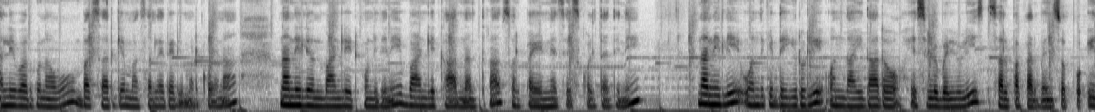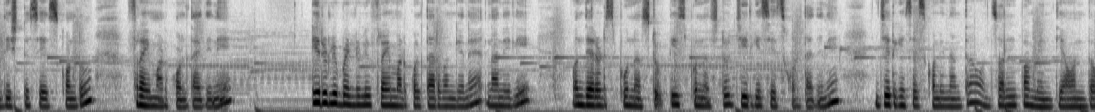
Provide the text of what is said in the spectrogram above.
ಅಲ್ಲಿವರೆಗೂ ನಾವು ಬಸ್ಸಾರಿಗೆ ಮಸಾಲೆ ರೆಡಿ ಮಾಡ್ಕೊಳ್ಳೋಣ. ನಾನಿಲ್ಲಿ ಒಂದು ಬಾಣಲಿ ಇಟ್ಕೊಂಡಿದ್ದೀನಿ. ಬಾಣಲಿ ಕಾದ ನಂತರ ಸ್ವಲ್ಪ ಎಣ್ಣೆ ಸೇರಿಸ್ಕೊಳ್ತಾ ಇದ್ದೀನಿ. ನಾನಿಲ್ಲಿ ಒಂದು ಗೆಡ್ಡೆ ಈರುಳ್ಳಿ, ಒಂದು ಐದಾರು ಹೆಸರು ಬೆಳ್ಳುಳ್ಳಿ, ಸ್ವಲ್ಪ ಕರ್ಬೇವಿನ ಸೊಪ್ಪು ಇದಿಷ್ಟು ಸೇರಿಸ್ಕೊಂಡು ಫ್ರೈ ಮಾಡ್ಕೊಳ್ತಾ ಇದ್ದೀನಿ. ಈರುಳ್ಳಿ ಬೆಳ್ಳುಳ್ಳಿ ಫ್ರೈ ಮಾಡ್ಕೊಳ್ತಾ ಇರುವಂಗೆ ನಾನಿಲ್ಲಿ ಒಂದೆರಡು ಸ್ಪೂನಷ್ಟು ಟೀ ಸ್ಪೂನಷ್ಟು ಜೀರಿಗೆ ಸೇರಿಸ್ಕೊಳ್ತಾ ಇದ್ದೀನಿ. ಜೀರಿಗೆ ಸೇರಿಸ್ಕೊಂಡಿದ ನಂತರ ಒಂದು ಸ್ವಲ್ಪ ಮೆಂತ್ಯ, ಒಂದು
